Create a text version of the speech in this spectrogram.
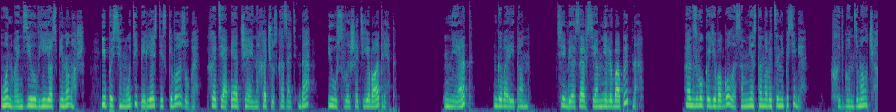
он вонзил в ее спину нож. И посему теперь я стискиваю зубы, хотя и отчаянно хочу сказать «да» и услышать его ответ. «Нет», — говорит он, — «тебе совсем не любопытно?» От звука его голоса мне становится не по себе. Хоть бы он замолчал.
